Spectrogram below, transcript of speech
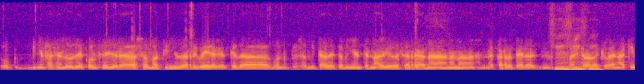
o que viña facendo de Concello era San Martiño da Ribeira, que queda, bueno, pues a mitad de camiño entre Navia de Becerrá na, na, na, na carretera, na estrada que ven aquí.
